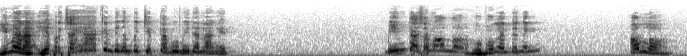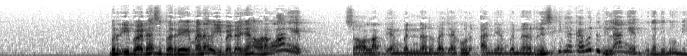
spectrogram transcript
Gimana? Ya percayakan dengan pencipta bumi dan langit. Minta sama Allah, hubungan dengan Allah. Beribadah sebagaimana ibadahnya orang langit. Sholat yang benar, baca Quran yang benar, rezekinya kamu itu di langit, bukan di bumi.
